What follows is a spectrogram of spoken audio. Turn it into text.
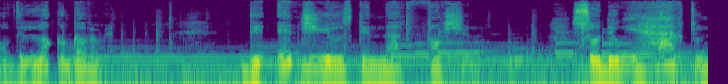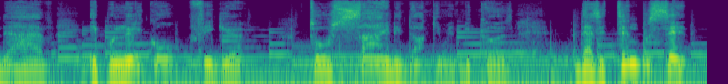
of the local government, the NGOs cannot function. So they will have to have a political figure to sign the document because there's a 10%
